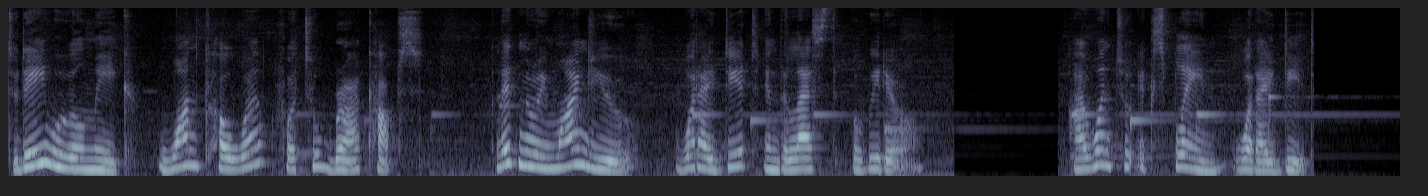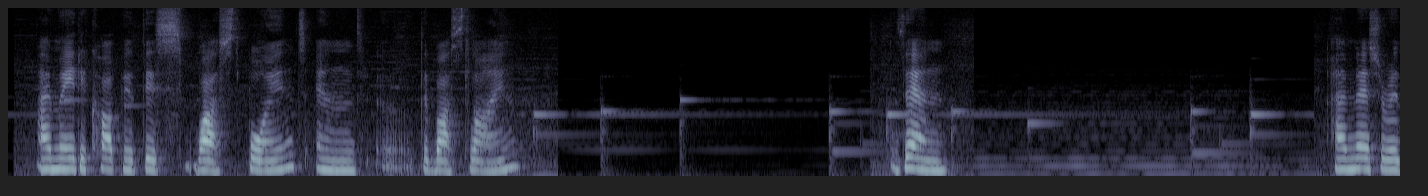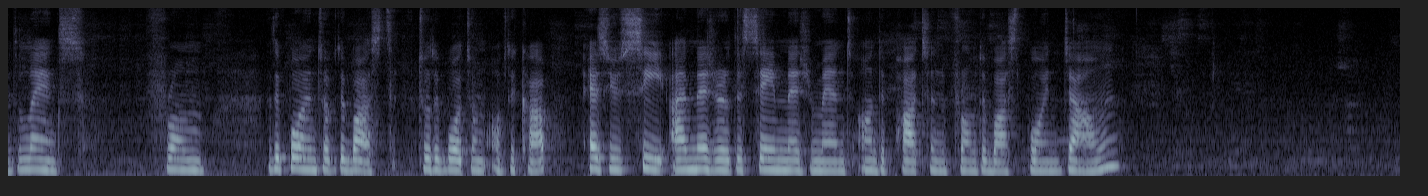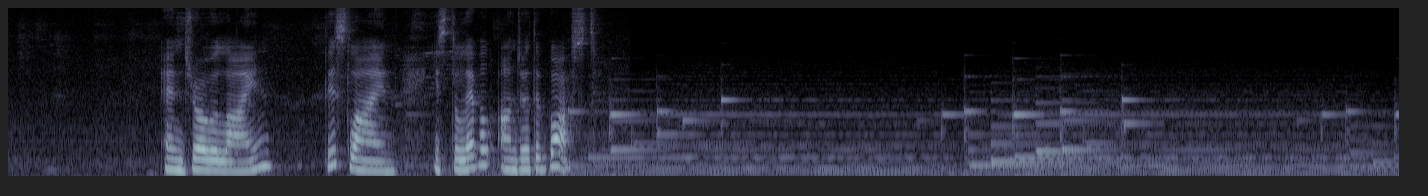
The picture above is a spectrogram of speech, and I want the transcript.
Today we will make one cover for two bra cups. Let me remind you what I did in the last video. I want to explain what I did. I made a copy of this bust point and uh, the bust line. Then I measured the length from the point of the bust to the bottom of the cup. As you see, I measure the same measurement on the pattern from the bust point down and draw a line. This line is the level under the bust.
